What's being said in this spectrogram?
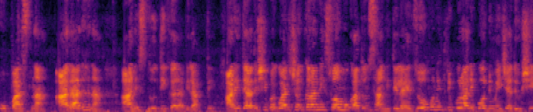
उपासना आराधना आणि स्तुती करावी लागते. आणि त्या दिवशी भगवान शंकरांनी स्वमुखातून सांगितलेलं आहे जो कोणी त्रिपुरारी पौर्णिमेच्या दिवशी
